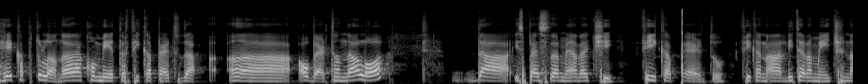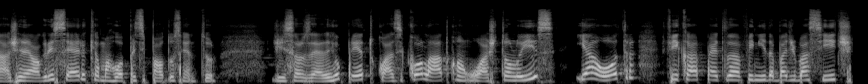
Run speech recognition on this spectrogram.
recapitulando, a da Cometa fica perto da uh, Alberto Andaló, da Expresso Itamaraty fica perto, fica na, literalmente na General Grissério, que é uma rua principal do centro de São José do Rio Preto, quase colado com o Washington Luiz, e a outra fica perto da Avenida Badibacite,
